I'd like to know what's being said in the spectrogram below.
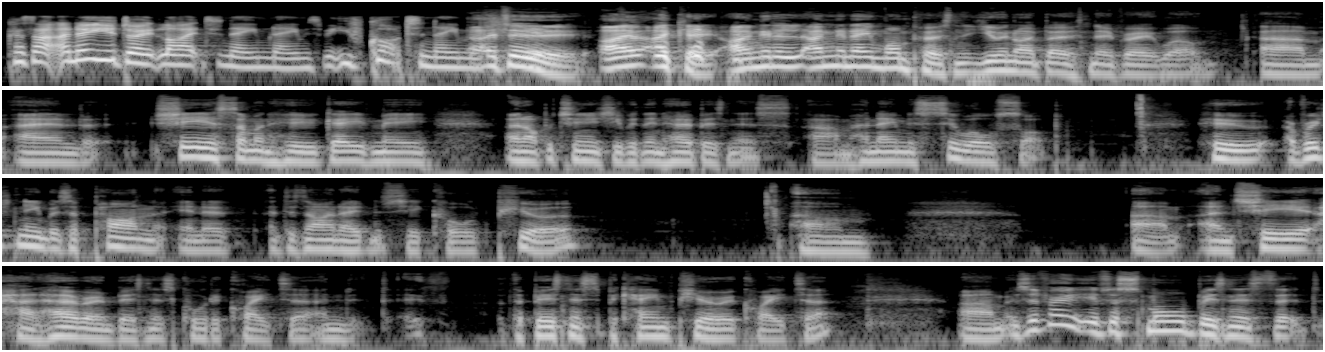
because I, I, know you don't like to name names, but you've got to name. I do. I okay. I'm gonna I'm gonna name one person that you and I both know very well, um, and she is someone who gave me an opportunity within her business. Um, her name is Sue Alsop, who originally was a partner in a, a design agency called Pure. Um, um, and she had her own business called Equator, and the business became Pure Equator. Um, it was a very it was a small business that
